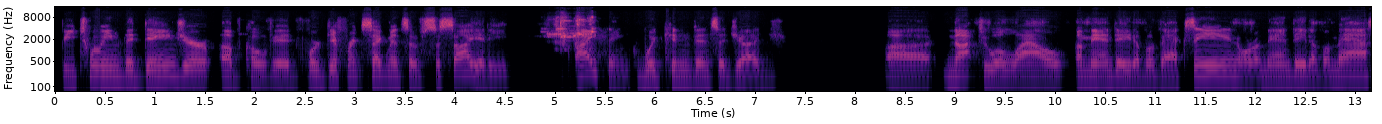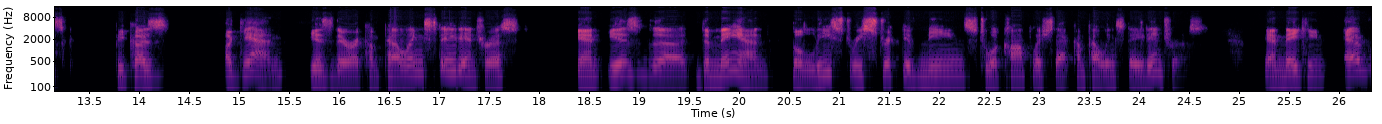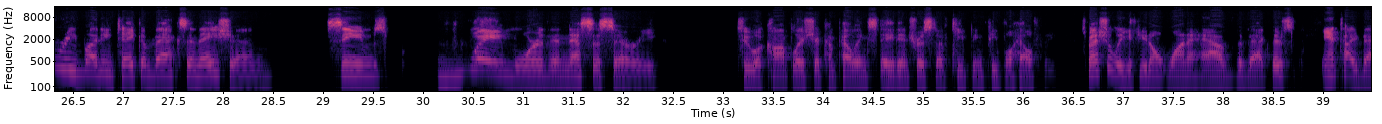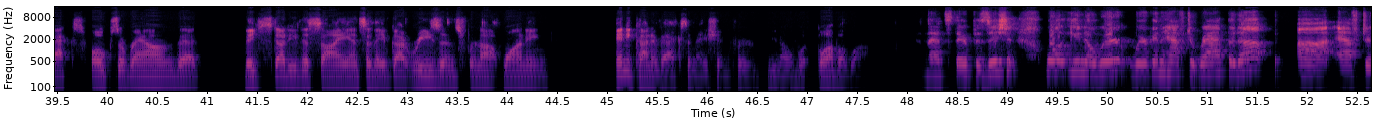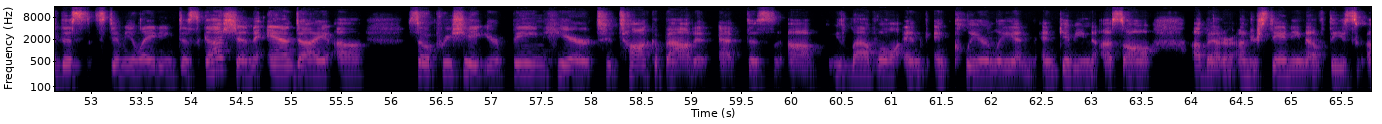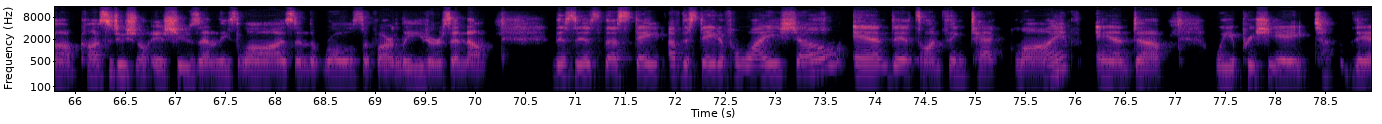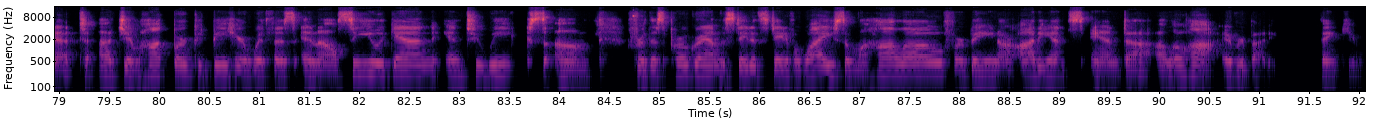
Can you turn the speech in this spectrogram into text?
between the danger of COVID for different segments of society, I think would convince a judge uh, not to allow a mandate of a vaccine or a mandate of a mask, because again, is there a compelling state interest? And is the demand the least restrictive means to accomplish that compelling state interest? And making everybody take a vaccination seems way more than necessary to accomplish a compelling state interest of keeping people healthy, especially if you don't want to have the vac. There's anti vax folks around that they study the science and they've got reasons for not wanting any kind of vaccination for you know blah blah blah that's their position. Well you know we're we're going to have to wrap it up uh, after this stimulating discussion. And i uh, so appreciate your being here to talk about it at this uh, level and, and clearly and, and giving us all a better understanding of these uh, constitutional issues and these laws and the roles of our leaders. And um, this is the State of the State of Hawaii show, and it's on Think Tech Live. And uh, we appreciate that uh, Jim Hochberg could be here with us. And I'll see you again in two weeks um, for this program, The State of the State of Hawaii. So mahalo for being our audience, and uh, aloha, everybody. Thank you.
